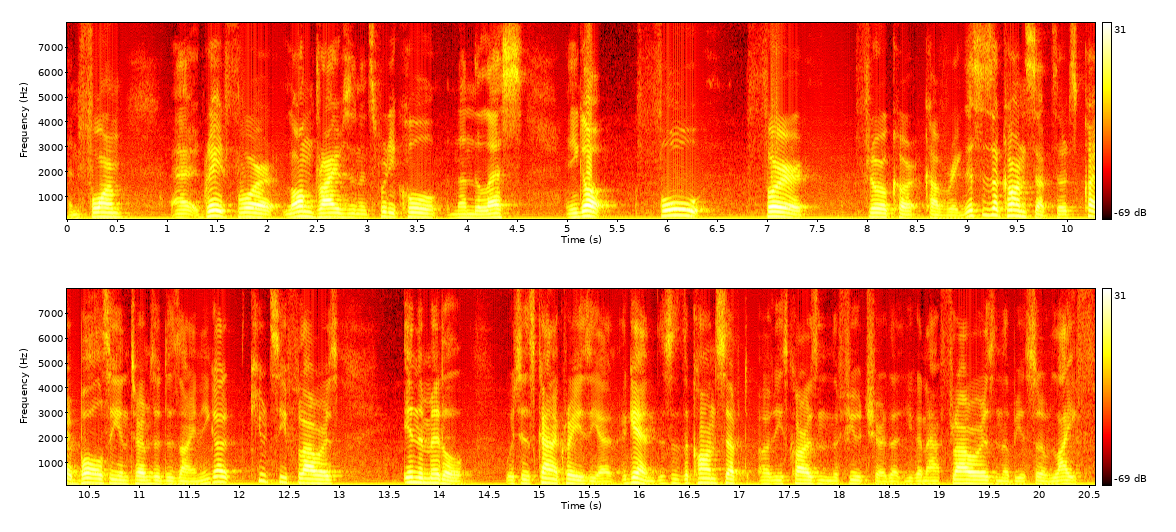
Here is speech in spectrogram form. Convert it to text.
and form. Uh, great for long drives, and it's pretty cool nonetheless. And you got full fur floor co covering. This is a concept, so it's quite ballsy in terms of design. You got cutesy flowers in the middle, which is kind of crazy. Uh, again, this is the concept of these cars in the future that you're gonna have flowers and there'll be a sort of life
